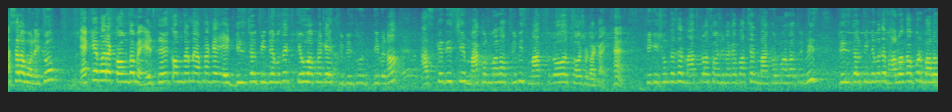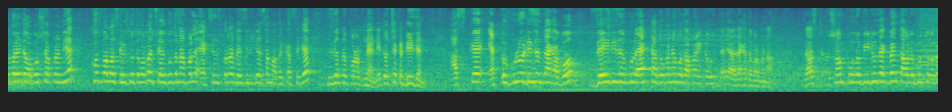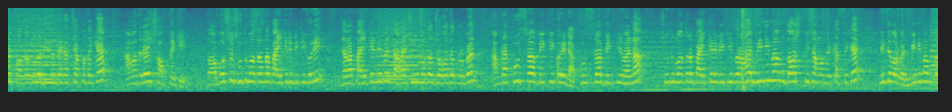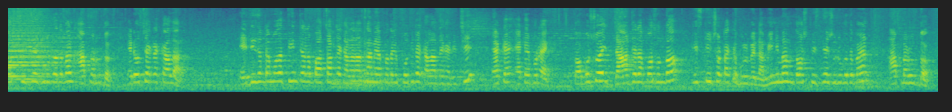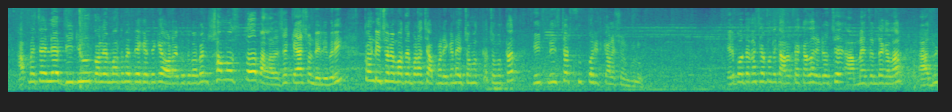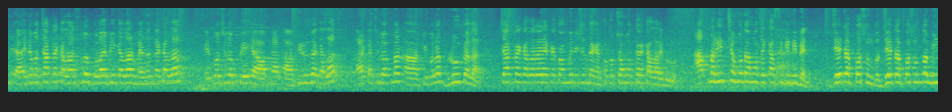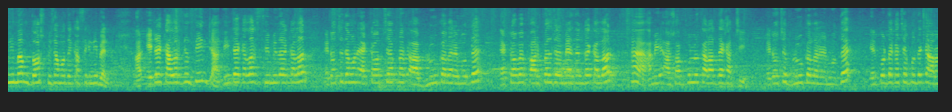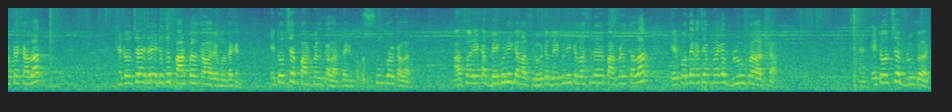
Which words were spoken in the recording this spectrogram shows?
আসসালামু আলাইকুম। একেবারে কম দামে, এর থেকে কম দামে আপনাকে এই ডিজিটাল প্রিন্টের মধ্যে কেউ আপনাকে এই থ্রি পিসগুলো দিবে না। আজকে দিচ্ছি মাখন মালা থ্রি পিস মাত্র ছয়শো টাকায়। হ্যাঁ ঠিকই শুনতেছেন, মাত্র ছয়শো টাকায় পাচ্ছেন মাখন মালা থ্রি পিস ডিজিটাল প্রিন্টের মধ্যে ভালো কাপড়, ভালো কোয়ালিটি অবশ্যই আপনারা নিয়ে খুব ভালো সেল করতে পারবেন। সেল করতে না পারলে এক্সচেঞ্জ করার ফেসিলিটি আছে আমাদের কাছ থেকে, যদি আপনি প্রোডাক্ট নেন। এটা হচ্ছে একটা ডিজাইন আজকে এতগুলো ডিজাইন দেখাবো, যেই ডিজাইনগুলো একটা দোকানের মধ্যে আপনাকে কেউ দেখাতে পারবে না। জাস্ট সম্পূর্ণ ভিডিও দেখবেন, তাহলে বুঝতে পারবেন কতগুলো ডিজাইন দেখাচ্ছে আপনাদেরকে আমাদের এই সব থেকে। তো অবশ্যই শুধুমাত্র আমরা পাইকারি বিক্রি করি। যারা পাইকারি নেবেন, তারাই শুধুমাত্র যোগাযোগ করবেন। আমরা খুচরা বিক্রি করি না, খুচরা বিক্রি হয় না। শুধুমাত্র পাইকারি বিক্রি করা হয় মিনিমাম দশ পিস আমাদের কাছ থেকে নিতে পারবেন। মিনিমাম দশ পিস দিয়ে শুরু করতে পারেন আপনার উদ্যোগ। এটা হচ্ছে একটা কালার এই ডিজাইনটার মধ্যে তিনটা পাঁচ, চারটা কালার আছে। আমি আপনাদেরকে প্রতিটা কালার দেখা দিচ্ছি। একে একের পর এক। তো অবশ্যই যার যেটা পছন্দ স্ক্রিনশটটাকে ভুলবেন না। মিনিমাম দশ পিস নিয়ে শুরু করতে পারেন আপনার উদ্যোগ। আপনি চাইলে ভিডিও কলের মাধ্যমে দেখে দেখে অর্ডার করতে পারবেন সমস্ত বাংলাদেশে ক্যাশ অন ডেলিভারি কন্ডিশনের মাধ্যমে পড়াচ্ছে আপনার এখানে এই চমৎকার চমৎকার হিট লিস্টার সুপার হিট কালেকশনগুলো এরপর দেখাচ্ছি আপনাদেরকে আরও একটা কালার এটা হচ্ছে ম্যাজেন্টা কালার এটা আমার চারটা কালার ছিল, গোলাপি কালার ম্যাজেন্টা কালার এরপর ছিল আপনার ফিরুজা কালার আর একটা ছিল আপনার কি বলে ব্লু কালার চারটা কালারের একটা কম্বিনেশন দেখেন, কত চমৎকার কালার এগুলো। আপনার ইচ্ছা মতো আমাদের কাছ থেকে নেবেন। যেটা পছন্দ যেটা পছন্দ মিনিমাম দশ পিস আমাদের কাছ থেকে নেবেন। আর এটার কালার কিন্তু তিনটা তিনটা কালার সিমিলার কালার এটা হচ্ছে যেমন একটা হচ্ছে আপনার ব্লু কালারের মধ্যে, একটা হবে পার্পল যে ম্যাজেন্টা কালার হ্যাঁ আমি সবগুলো কালার দেখাচ্ছি। এটা হচ্ছে ব্লু কালারের মধ্যে। এরপর দেখাচ্ছি আপনাদেরকে আরও একটা কালার সেটা হচ্ছে, এটা হচ্ছে পার্পল কালারের মধ্যে, দেখেন। এটা হচ্ছে পার্পল কালার দেখেন কত সুন্দর কালার আর সরি এটা বেগুনি কালার ছিল। ওইটা বেগুনি কালার ছিল পার্পল কালার এরপর দেখাচ্ছি আপনাকে ব্লু কালারটা হ্যাঁ, এটা হচ্ছে ব্লু কালার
